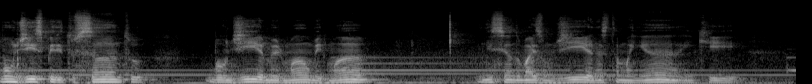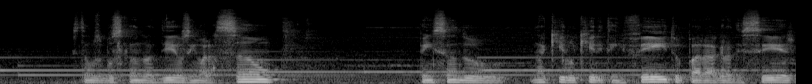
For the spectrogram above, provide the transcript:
Bom dia, Espírito Santo. Bom dia, meu irmão, minha irmã. Iniciando mais um dia nesta manhã em que estamos buscando a Deus em oração, pensando naquilo que Ele tem feito para agradecer,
